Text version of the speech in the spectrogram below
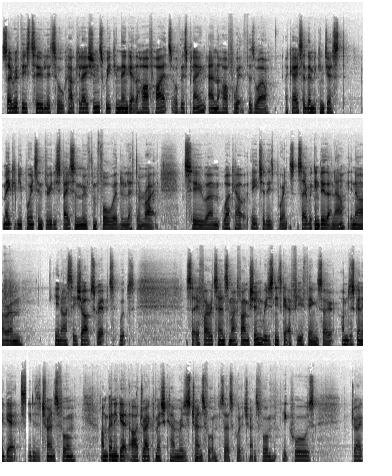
So with these two little calculations, we can then get the half height of this plane and the half width as well. Okay, so then we can just make new points in 3D space and move them forward and left and right to um, work out each of these points. So we can do that now in our um, in our C sharp script. Whoops. So if I return to my function, we just need to get a few things. So I'm just going to get it as a transform. I'm going to get our drag mesh cameras transform. So let's call it transform equals drag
